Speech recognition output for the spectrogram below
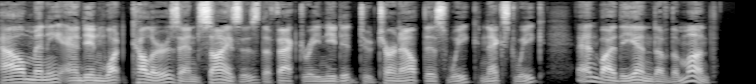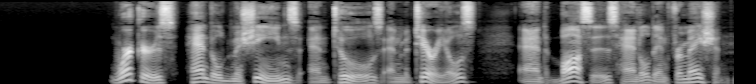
how many and in what colors and sizes the factory needed to turn out this week, next week, and by the end of the month. Workers handled machines and tools and materials, and bosses handled information.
